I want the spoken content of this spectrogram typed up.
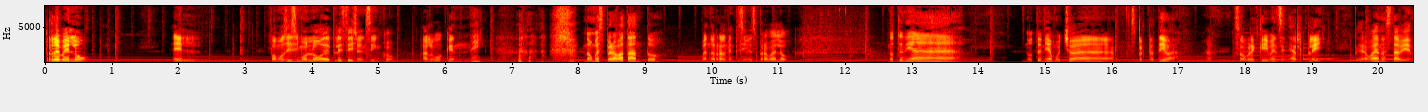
reveló el famosísimo logo de PlayStation 5, algo que no me esperaba tanto. Bueno, realmente sí me esperaba el logo. No tenía no tenía mucha expectativa sobre que iba a enseñar Play. Pero bueno, está bien.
